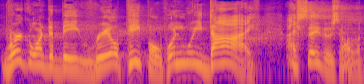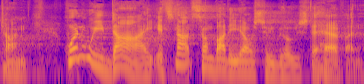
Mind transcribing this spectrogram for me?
We're going to be real people. When we die, I say this all the time. When we die, it's not somebody else who goes to heaven,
